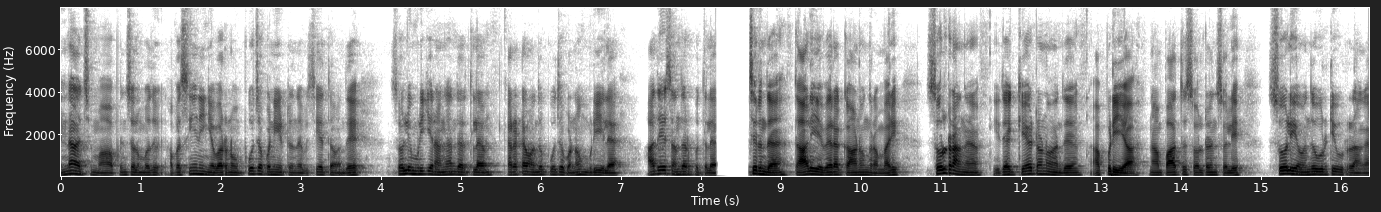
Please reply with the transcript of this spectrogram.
என்ன ஆச்சுமா அப்படின்னு சொல்லும்போது அவசியம் நீங்கள் வரணும். பூஜை பண்ணிகிட்டு இருந்த விஷயத்த வந்து சொல்லி முடிக்கிறாங்க. அந்த இடத்துல கரெக்டாக வந்து பூஜை பண்ண முடியல. அதே சந்தர்ப்பத்தில் வச்சிருந்த தாலியை வேற காணுங்கிற மாதிரி சொல்கிறாங்க இதை கேட்டோன்னு வந்து அப்படியா நான் பார்த்து சொல்கிறேன்னு சொல்லி சோழியை வந்து உருட்டி விட்றாங்க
